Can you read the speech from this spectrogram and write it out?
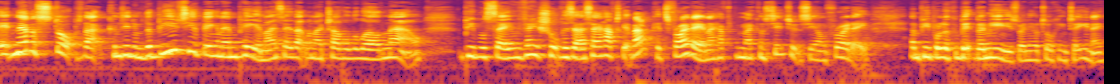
it never stopped that continuum. The beauty of being an MP, and I say that when I travel the world now, people say very short visit. I say I have to get back. It's Friday, and I have to be in my constituency on Friday, and people look a bit bemused when you're talking to you know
